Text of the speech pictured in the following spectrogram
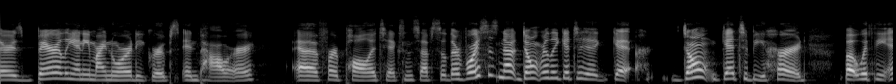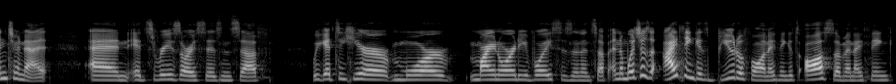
there's barely any minority groups in power uh, for politics and stuff. So their voices now don't really get to get don't get to be heard. But with the internet and its resources and stuff, we get to hear more minority voices and stuff and which is i think is beautiful and i think it's awesome and i think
